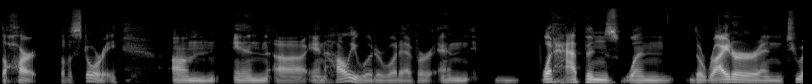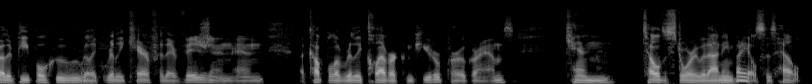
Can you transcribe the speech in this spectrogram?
the heart of a story um, in uh, in Hollywood or whatever. And what happens when the writer and two other people who like really care for their vision and a couple of really clever computer programs can tell the story without anybody else's help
